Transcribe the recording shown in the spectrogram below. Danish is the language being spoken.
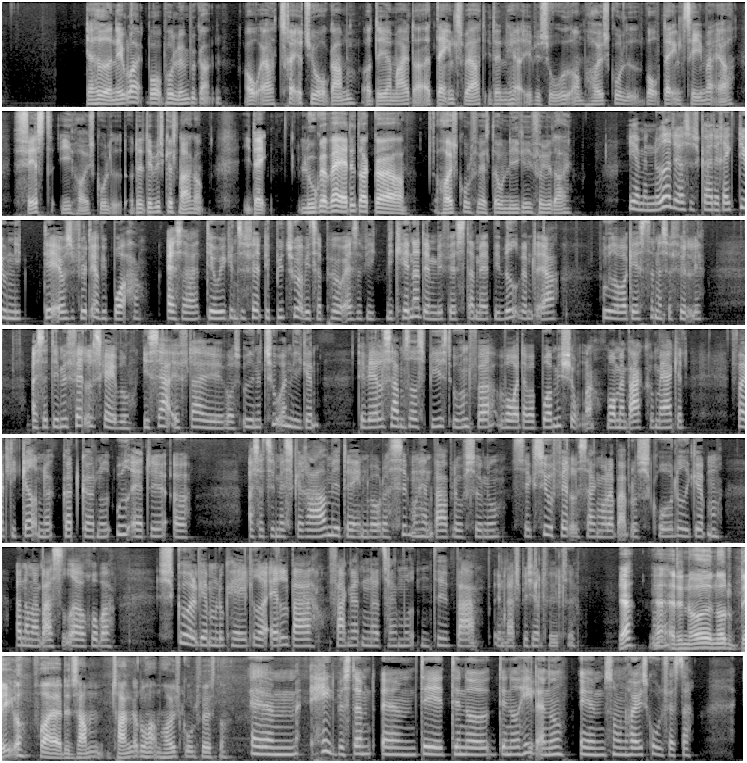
Jeg hedder Nikolaj, bor på Lyngbygangen og er 23 år gammel, og det er mig, der er dagens vært i den her episode om højskolelivet, hvor dagens tema er fest i højskolelivet, og det er det, vi skal snakke om i dag. Luca, hvad er det, der gør højskolefester unikke ifølge dig? Jamen, noget af det, jeg synes gør det rigtig unikt, det er jo selvfølgelig, at vi bor her. Altså, det er jo ikke en tilfældig bytur, vi tager på. Altså, vi, vi kender dem, vi fester med. Vi ved, hvem det er. Udover gæsterne selvfølgelig. Og så det med fællesskabet, især efter øh, vores ude i naturen weekend, da vi alle sammen sad og spiste udenfor, hvor der var bordmissioner, hvor man bare kunne mærke, at folk de gad nok godt gøre noget ud af det, og, og så til maskerademiddagen, hvor der simpelthen bare blev sunget 6-7 fællessange, hvor der bare blev skrålet igennem, og når man bare sidder og råber skål gennem lokalet, og alle bare fanger den og tager imod den, det var en ret speciel følelse. Ja, ja. Mhm. er det noget, noget, du deler fra? Er det de samme tanker, du har om højskolefester? Øhm, helt bestemt. Øhm, det, det, er noget, det er noget helt andet, øhm, sådan nogle højskolefester.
